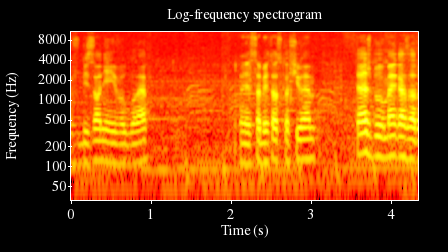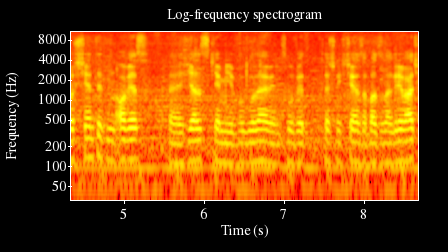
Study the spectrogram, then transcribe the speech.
w bizonie i w ogóle, y, sobie to skosiłem. Też był mega zarośnięty ten owiec e, zielskiem i w ogóle, więc mówię, też nie chciałem za bardzo nagrywać.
